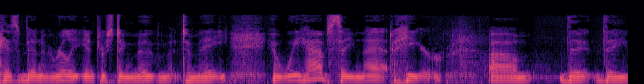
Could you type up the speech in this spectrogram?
has been a really interesting movement to me, and we have seen that here. Um, the the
